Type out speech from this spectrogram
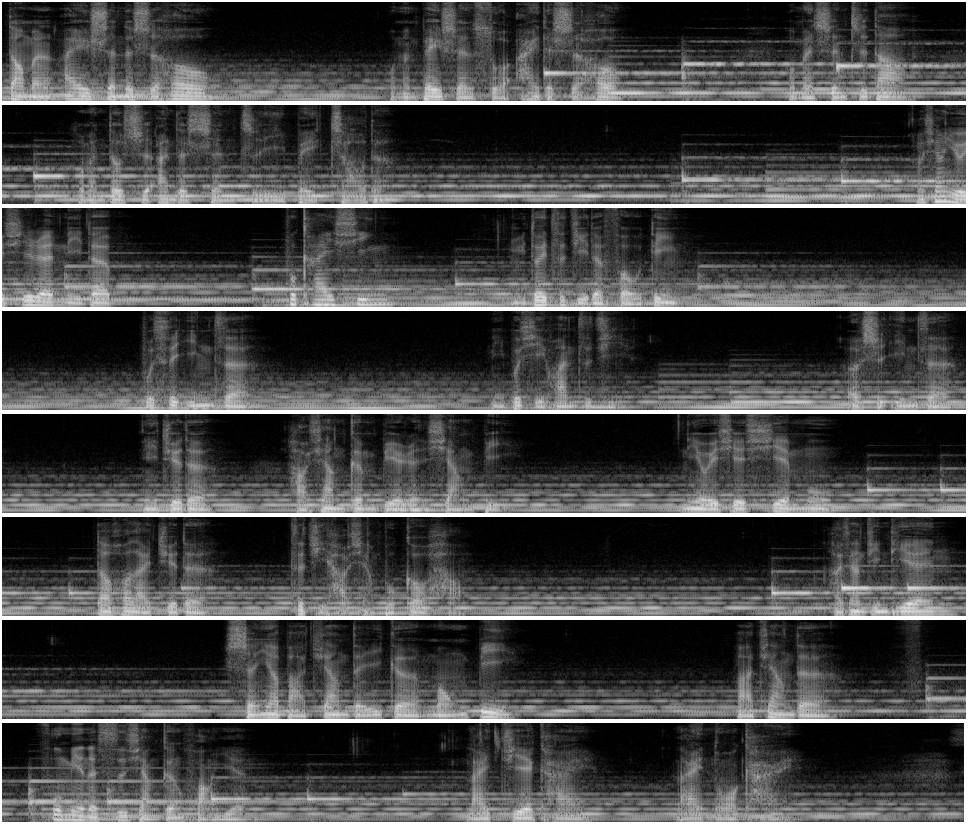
当我们爱神的时候，我们被神所爱的时候，我们深知道，我们都是按着神旨意被召的。好像有些人，你的不开心。对自己的否定，不是因着你不喜欢自己，而是因着你觉得好像跟别人相比，你有一些羡慕，到后来觉得自己好像不够好，好像今天神要把这样的一个蒙蔽。把这样的负面的思想跟谎言来揭开，来挪开，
